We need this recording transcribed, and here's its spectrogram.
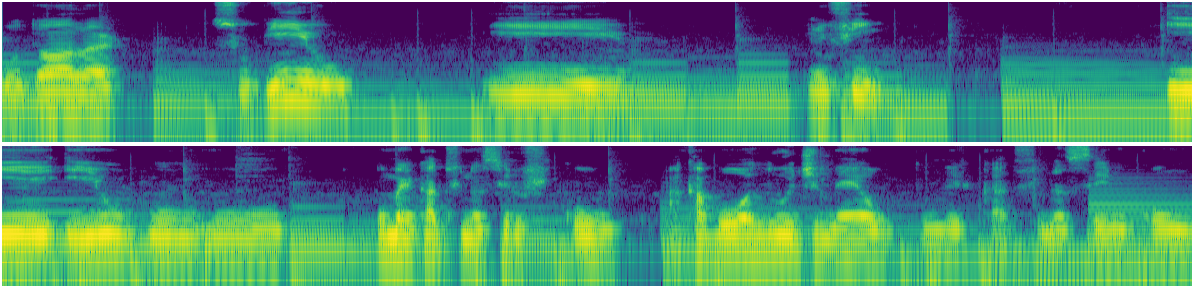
o dólar subiu e enfim e, e o, o, o mercado financeiro ficou acabou a lua de mel do mercado financeiro com,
